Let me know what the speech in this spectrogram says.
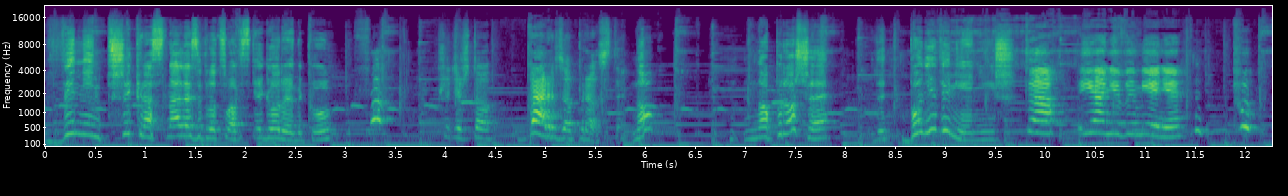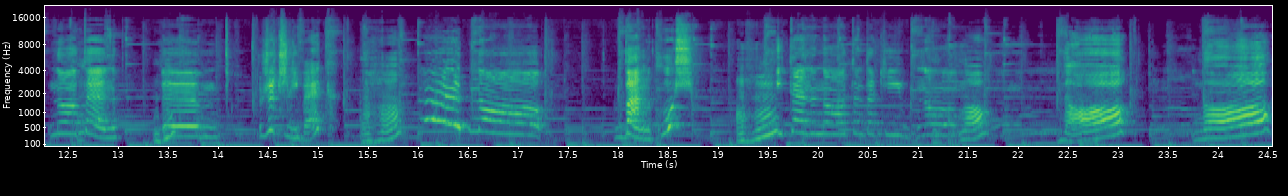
Wymień trzy krasnale z wrocławskiego rynku. Przecież to bardzo proste. No, no proszę, bo nie wymienisz. Ta, ja nie wymienię. Puh, no ten, ym, życzliwek, Aha, no, bankuś mhm. i ten, no, ten taki, no, No, no, no.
